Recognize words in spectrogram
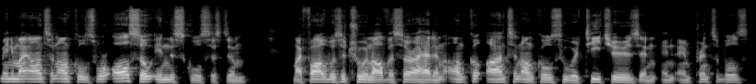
many of my aunts and uncles were also in the school system my father was a truant officer. I had an uncle, aunts and uncles who were teachers and, and, and principals.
